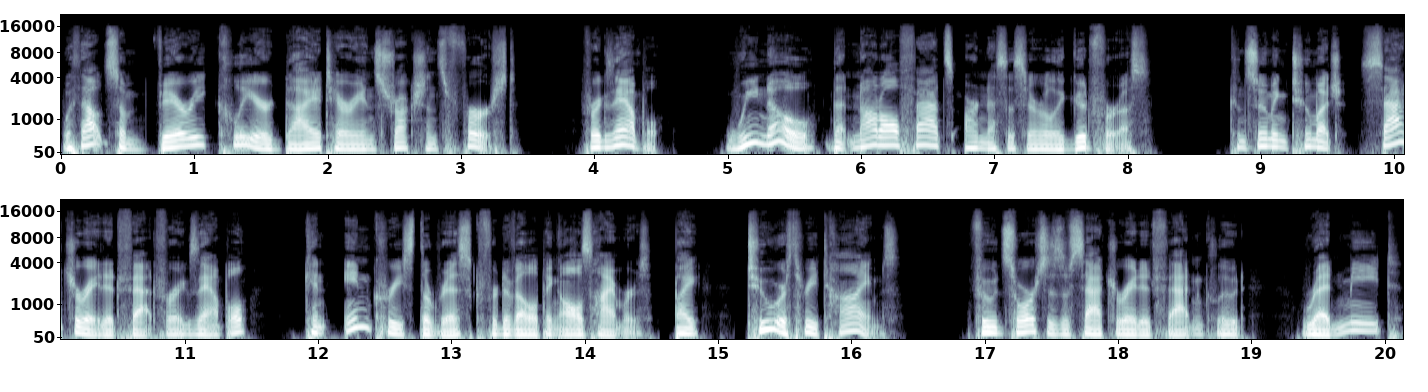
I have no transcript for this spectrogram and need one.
without some very clear dietary instructions first. For example, we know that not all fats are necessarily good for us. Consuming too much saturated fat, for example, can increase the risk for developing Alzheimer's by two or three times. Food sources of saturated fat include red meat,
